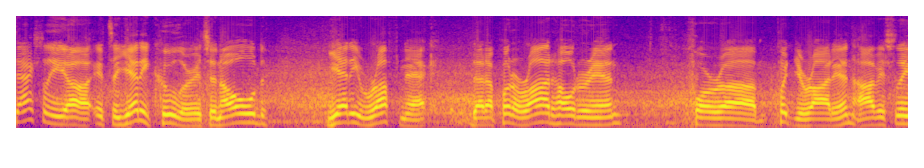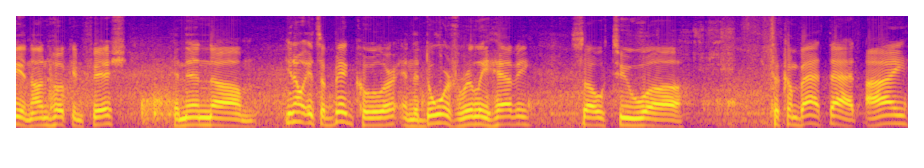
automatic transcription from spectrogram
actually, uh, it's a Yeti cooler. It's an old Yeti Roughneck that I put a rod holder in for uh, putting your rod in, obviously, and unhooking fish. And then, um, you know, it's a big cooler and the door's really heavy. So to, uh, to combat that, I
